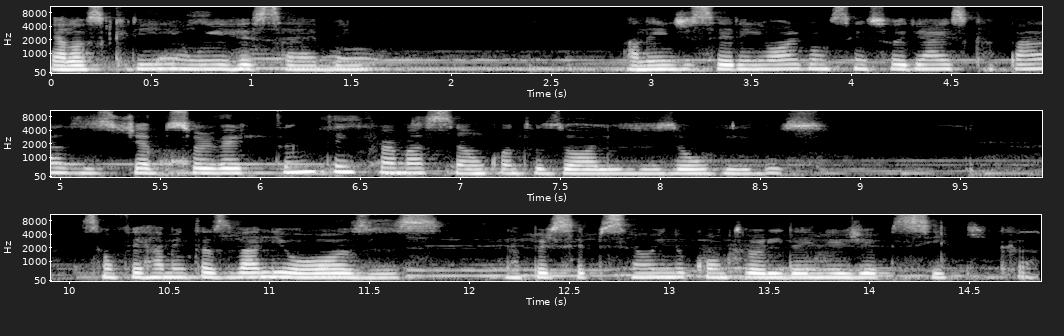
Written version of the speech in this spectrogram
Elas criam e recebem além de serem órgãos sensoriais capazes de absorver tanta informação quanto os olhos e os ouvidos. São ferramentas valiosas na percepção e no controle da energia psíquica.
